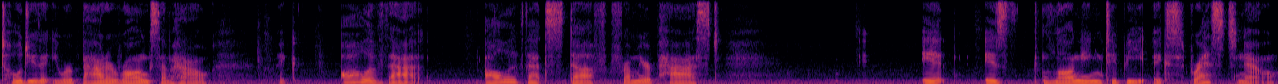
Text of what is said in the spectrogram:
told you that you were bad or wrong somehow like all of that all of that stuff from your past it is longing to be expressed now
